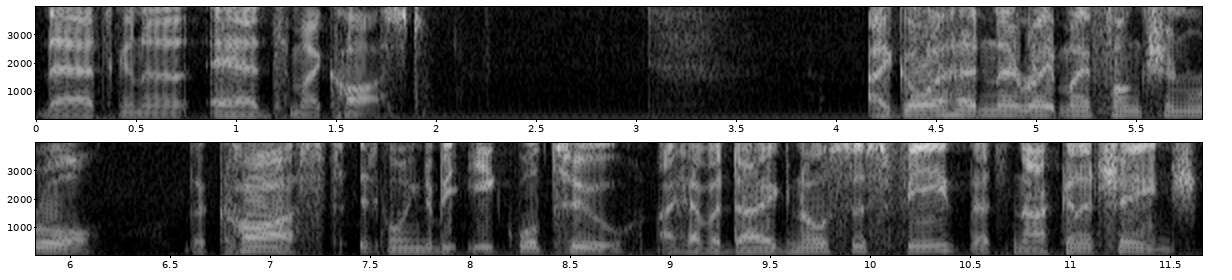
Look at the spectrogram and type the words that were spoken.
That's going to add to my cost. I go ahead and I write my function rule. The cost is going to be equal to, I have a diagnosis fee, that's not going to change.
